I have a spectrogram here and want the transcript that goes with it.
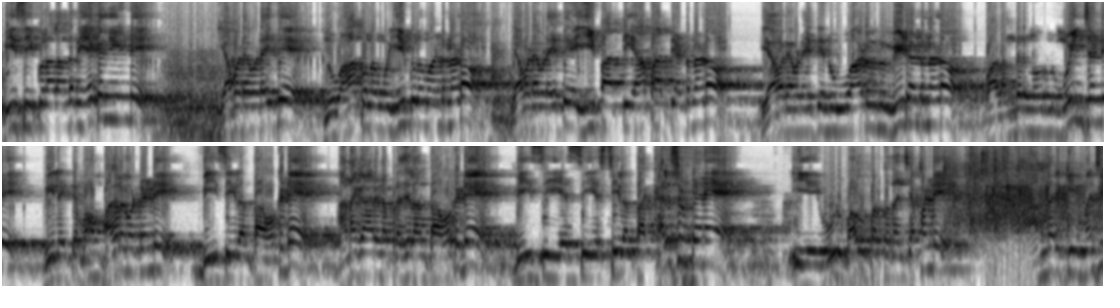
బీసీ కులాలందరినీ ఏకం చేయండి. ఎవడెవడైతే నువ్వు ఆ కులము ఈ కులము అంటున్నాడో ఎవడెవడైతే ఈ పార్టీ ఆ పార్టీ అంటున్నాడో ఎవడెవడైతే నువ్వు వాడు నువ్వు వీడు అంటున్నాడో వాళ్ళందరి నోరును మూయించండి. వీలైతే మొహం పగలగొట్టండి. బీసీలంతా ఒకటే అణగారిన ప్రజలంతా ఒకటే బీసీ ఎస్సీ ఎస్టీలంతా కలిసి ఉంటేనే ఈ ఊరు బాగుపడుతుందని చెప్పండి. అందరికీ మంచి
